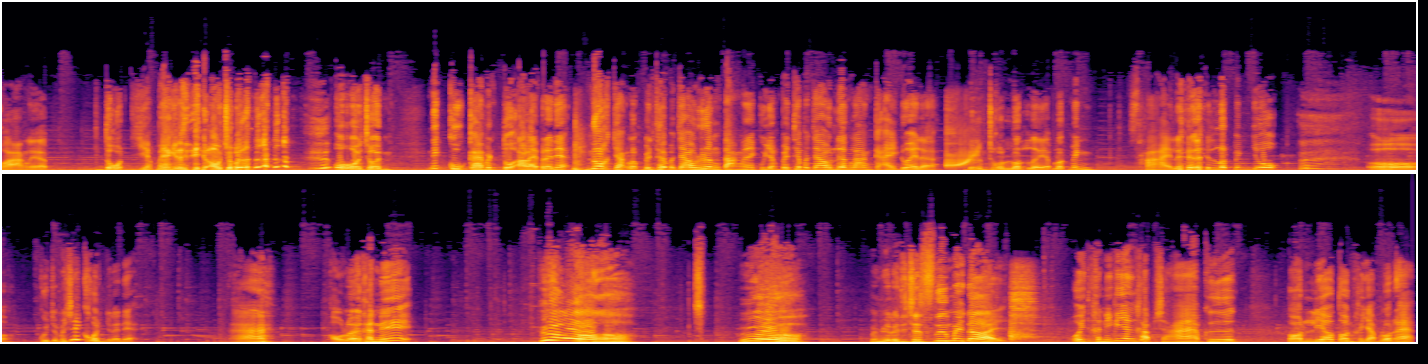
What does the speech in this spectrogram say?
ขวางเลยครับโดดเหยียบแม่งเลยทีเอาชน โอ้โหชน นี่กูกลายเป็นตัวอะไรไปแล้วเนี่ย นอกจากเราเป็นเทพเจ้าเรื่องตังแล้วเนี่ยกูยังเป็นเทพเจ้าเรื่องร่างกายอีกด้วยเหรอเดินชนรถเลยครับรถแม่งสายเลย รถแม่งโยก โอ้กูจะไม่ใช่คนอยู่แล้วเนี่ยอะเอาเลยคันนี้เฮ้อเฮ้อไม่มีอะไรที่ฉันซื้อไม่ได้ โอ้ยคันนี้ก็ยังขับช้าครับคือตอนเลี้ยวตอนขยับรถอะ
